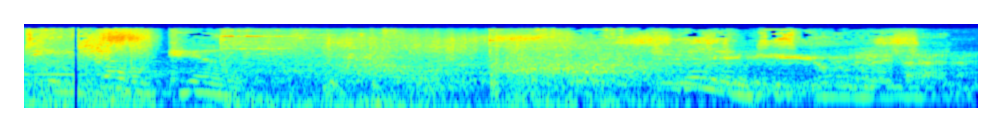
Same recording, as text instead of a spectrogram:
team double kill. Killing.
